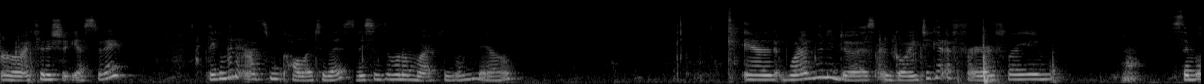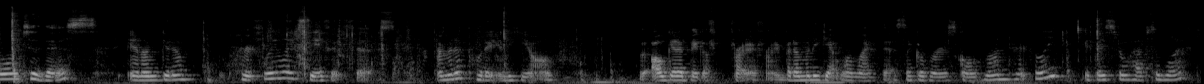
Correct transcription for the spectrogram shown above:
Uh, I finished it yesterday. I think I'm going to add some color to this. This is the one I'm working on now. And what I'm going to do is I'm going to get a photo frame similar to this and I'm gonna hopefully like see if it fits. I'm gonna put it in here. But I'll get a bigger photo frame, but I'm gonna get one like this, like a rose gold one, hopefully, if they still have some left.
